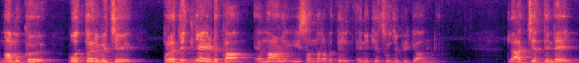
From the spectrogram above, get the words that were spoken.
നമുക്ക് ഒത്തൊരുമിച്ച് പ്രതിജ്ഞ എടുക്കാം എന്നാണ് ഈ സന്ദർഭത്തിൽ എനിക്ക് സൂചിപ്പിക്കാനുള്ളത്. രാജ്യത്തിന്റെ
